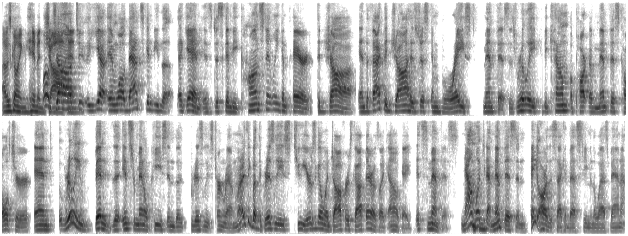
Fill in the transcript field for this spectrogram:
I was going him and well, Ja. ja and... too, yeah, and well, that's gonna be the again is just gonna be constantly compared to Ja, and the fact that Ja has just embraced Memphis has really become a part of Memphis culture and really been the instrumental piece in the Grizzlies turnaround. When I think about the Grizzlies two years ago when Ja first got there, I was like, oh, okay, it's Memphis. Now I'm mm-hmm. looking at Memphis and they are the second best team in the West, man. I,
